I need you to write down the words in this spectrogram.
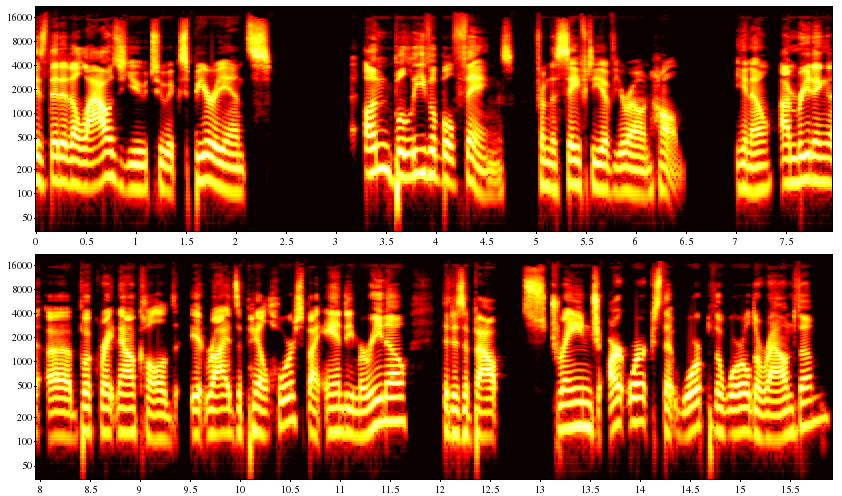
is that it allows you to experience unbelievable things from the safety of your own home. You know, I'm reading a book right now called It Rides a Pale Horse by Andy Marino that is about strange artworks that warp the world around them.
